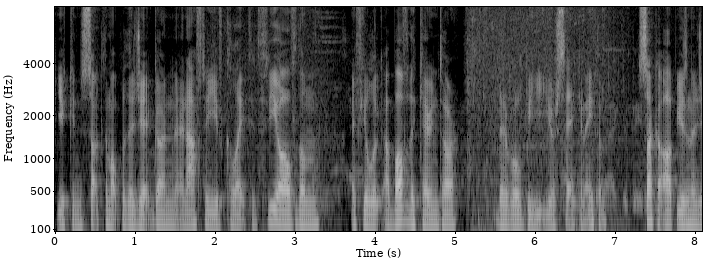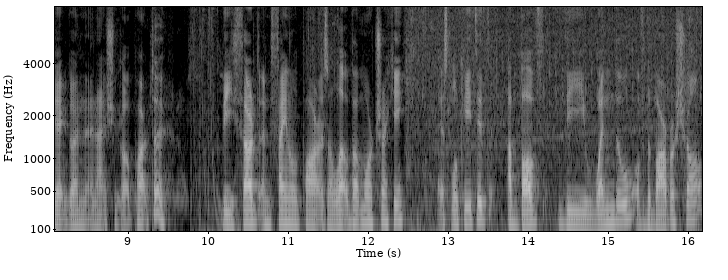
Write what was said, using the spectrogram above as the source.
you can suck them up with a jet gun, and after you've collected three of them, if you look above the counter, there will be your second item. Suck it up using a jet gun, and actually got part two. The third and final part is a little bit more tricky. It's located above the window of the barber shop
